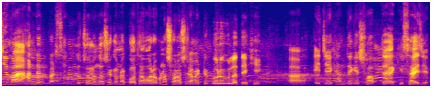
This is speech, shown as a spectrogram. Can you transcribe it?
জি ভাই হান্ড্রেড পার্সেন্ট। তো চলুন দর্শক আমরা কথা বলব না সরাসরি আমি একটু গরুগুলো দেখি। এই যে এখান থেকে সব তো একই সাইজের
